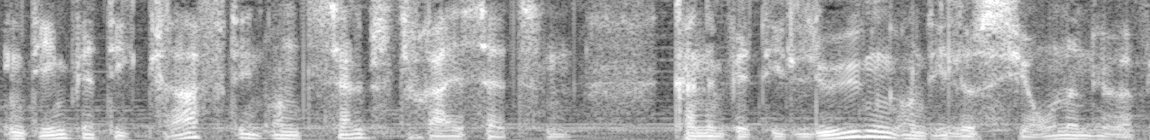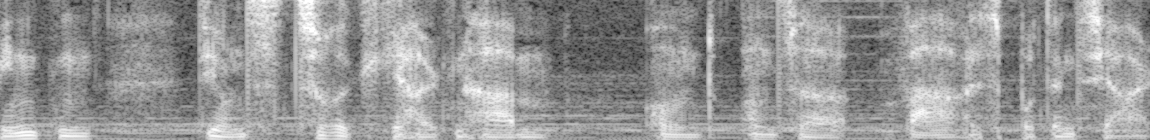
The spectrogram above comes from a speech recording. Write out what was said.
Indem wir die Kraft in uns selbst freisetzen, können wir die Lügen und Illusionen überwinden, die uns zurückgehalten haben und unser wahres Potenzial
